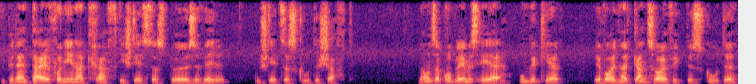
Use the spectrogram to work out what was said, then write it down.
ich bin ein Teil von jener Kraft, die stets das Böse will und stets das Gute schafft. Na, unser Problem ist eher umgekehrt. Wir wollen halt ganz häufig das Gute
